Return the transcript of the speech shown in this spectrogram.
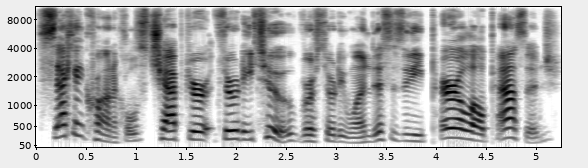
Second Chronicles chapter 32, verse 31, this is the parallel passage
